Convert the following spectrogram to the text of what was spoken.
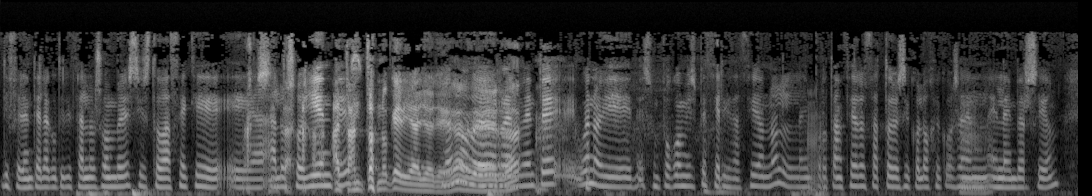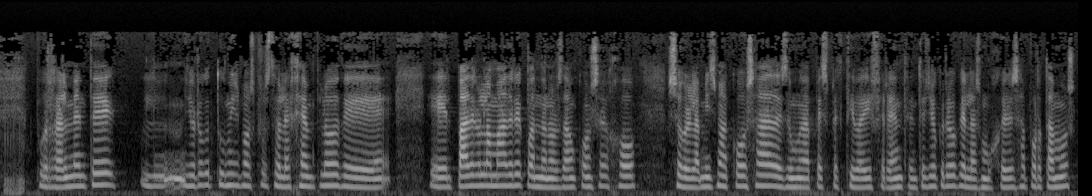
diferente a la que utilizan los hombres y esto hace que eh, a, a, los oyentes... A, tanto no quería yo llegar, no. Realmente, bueno, y es un poco mi especialización, ¿no? La importancia de los factores psicológicos en, en la inversión. Pues realmente yo creo que tú mismo has puesto el ejemplo de el padre o la madre cuando nos da un consejo sobre la misma cosa desde una perspectiva diferente. Entonces yo creo que las mujeres aportamos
